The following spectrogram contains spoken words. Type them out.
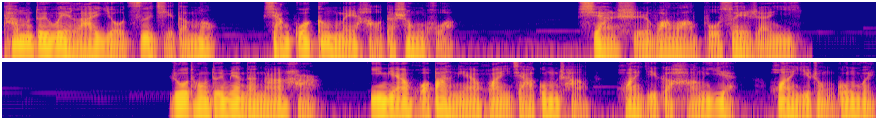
他们对未来有自己的梦，想过更美好的生活。现实往往不遂人意，如同对面的男孩，一年或半年换一家工厂，换一个行业。换一种工位，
